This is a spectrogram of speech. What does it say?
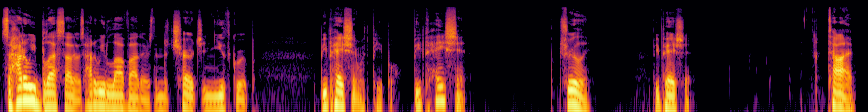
So, how do we bless others? How do we love others in the church, in youth group? Be patient with people. Be patient. Truly, be patient. Time.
